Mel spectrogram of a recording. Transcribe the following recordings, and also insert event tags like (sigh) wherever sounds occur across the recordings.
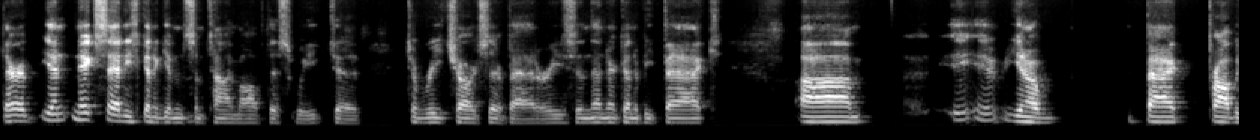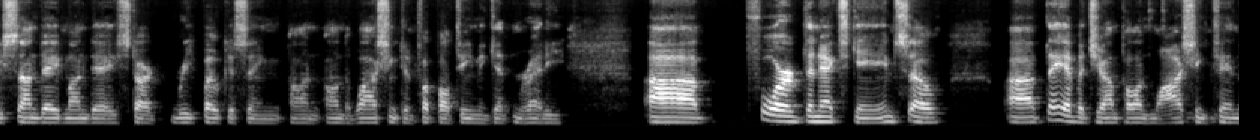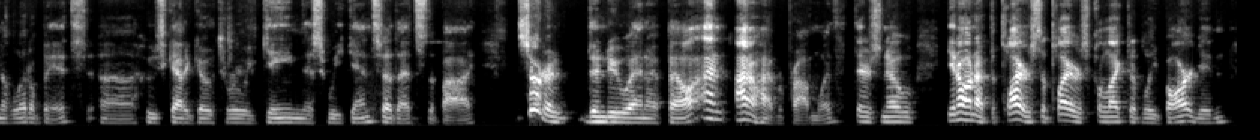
they're. You know, Nick said he's going to give them some time off this week to to recharge their batteries, and then they're going to be back. Um, you know, back probably Sunday, Monday, start refocusing on on the Washington football team and getting ready uh, for the next game. So uh, they have a jump on Washington a little bit, uh, who's got to go through a game this weekend. So that's the bye. Sort of the new NFL. And I don't have a problem with. There's no, you don't have the players. The players collectively bargain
